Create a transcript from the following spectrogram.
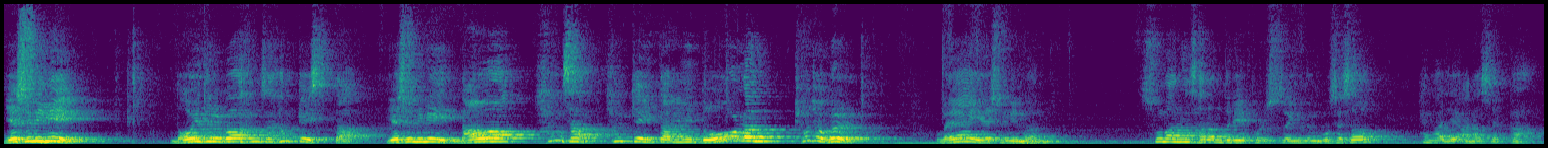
예수님이 너희들과 항상 함께 있다. 예수님이 나와 항상 함께 있다는 이 놀라운 표적을 왜 예수님은 수많은 사람들이 볼 수 있는 곳에서 행하지 않았을까?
